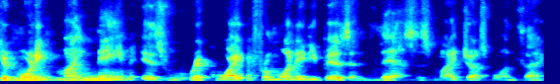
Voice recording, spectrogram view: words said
Good morning. My name is Rick White from 180 Biz, and this is my Just One Thing.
